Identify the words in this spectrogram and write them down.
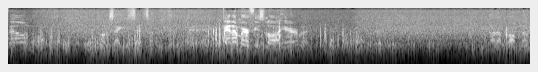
film, looks like something. Kind of Murphy's Law here, but not a problem.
